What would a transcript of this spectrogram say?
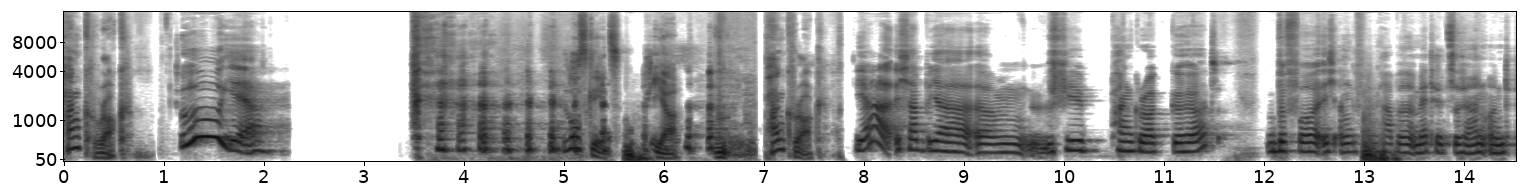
Punkrock. Uh, yeah. Los geht's, Pia. Punkrock. Ja, ich habe ja ähm, viel Punkrock gehört bevor ich angefangen habe, Metal zu hören. Und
